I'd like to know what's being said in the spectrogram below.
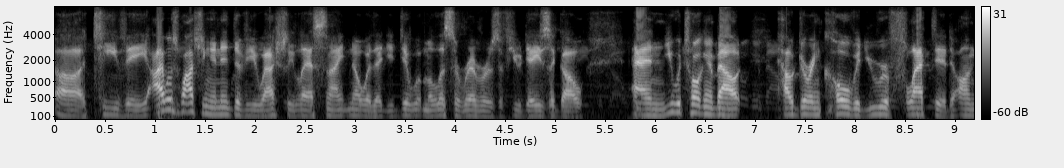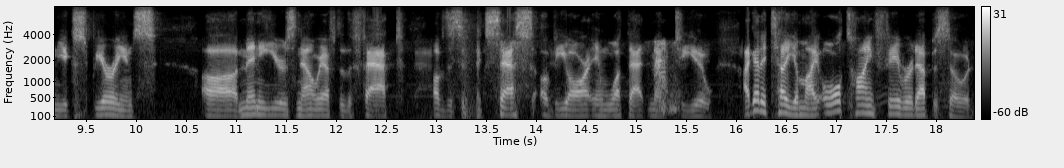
uh, TV. I was watching an interview actually last night, Noah, that you did with Melissa Rivers a few days ago. And you were talking about how during COVID you reflected on the experience uh, many years now after the fact of the success of ER and what that meant to you. I got to tell you, my all time favorite episode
